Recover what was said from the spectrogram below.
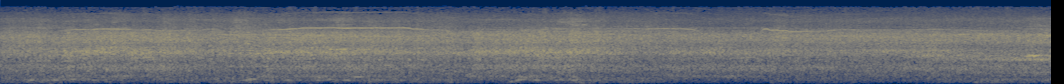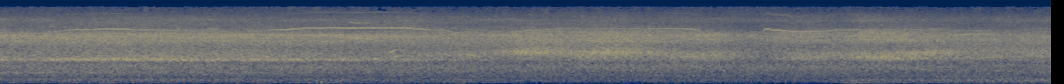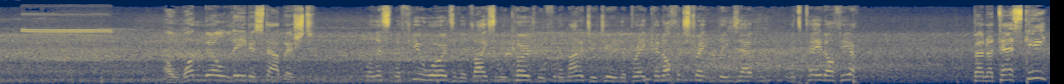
A 1-0 lead established. Well, listen, a few words of advice and encouragement from the manager during the break can often straighten things out, and it's paid off here. Bernardeschi.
